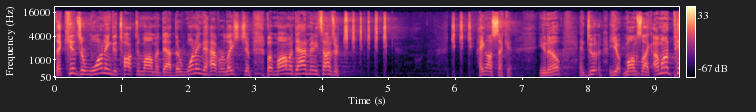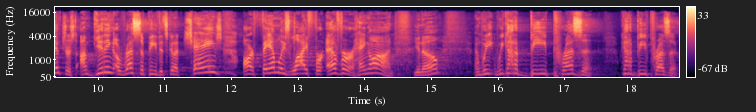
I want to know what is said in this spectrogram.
That kids are wanting to talk to mom and dad, they're wanting to have a relationship, but mom and dad many times are hang on a second you know? And do it you know mom's like i'm on pinterest. I'm getting a recipe that's going to change our family's life forever. Hang on you know? And we we got to be present. We got to be present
